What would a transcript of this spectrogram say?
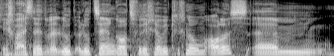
Ich weiß nicht, weil Lu Luzern geht es vielleicht ja wirklich noch um alles. Ähm,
